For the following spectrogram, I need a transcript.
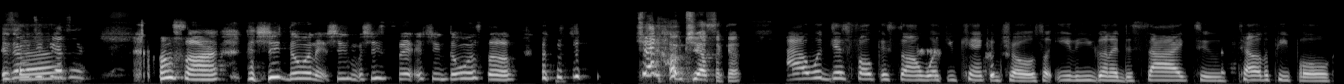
Is that what you Jessica, kept saying? I'm sorry. She's doing it. She she said she doing stuff. Shut up, Jessica. I would just focus on what you can control. So either you're gonna decide to tell the people,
